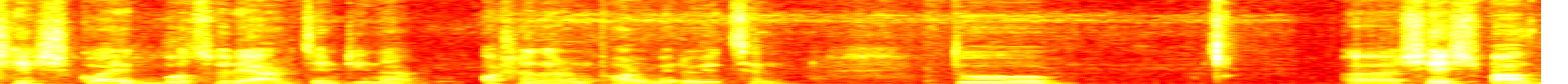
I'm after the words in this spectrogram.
শেষ কয়েক বছরে আর্জেন্টিনা অসাধারণ ফর্মে রয়েছেন। তো শেষ পাঁচ দেখা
